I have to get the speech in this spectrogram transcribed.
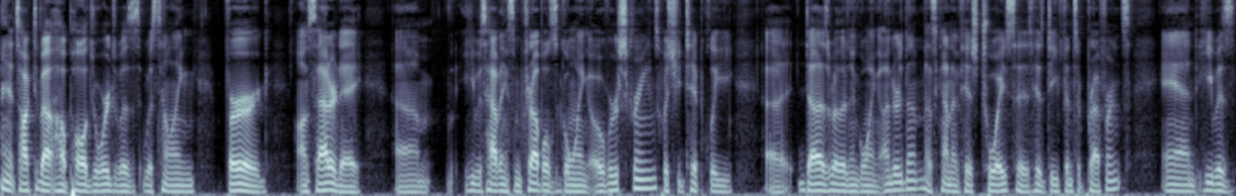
And it talked about how Paul George was was telling Ferg on Saturday um, he was having some troubles going over screens, which he typically uh, does rather than going under them. That's kind of his choice, his, his defensive preference. And he was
